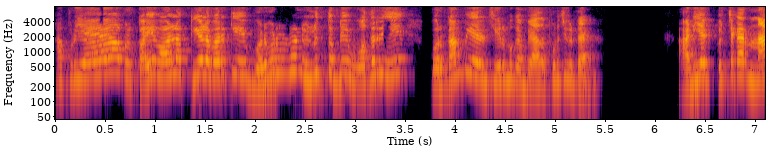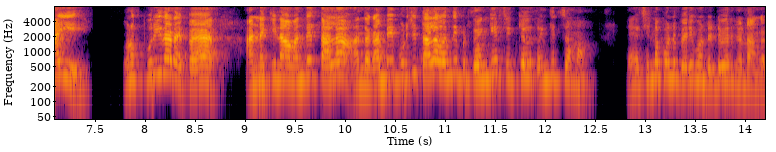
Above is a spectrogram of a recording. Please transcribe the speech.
அப்படியே அப்படி கை கால கீழே வரைக்கும் விடுபடுன்னு இழுத்து அப்படியே உதறி ஒரு கம்பி இருந்துச்சு இரும்பு கம்பி அதை புடிச்சுக்கிட்டேன். அடியே பிச்சைக்கார நாயி உனக்கு புரியுதாடா இப்ப? அன்னைக்கு நான் வந்து தலை அந்த கம்பியை பிடிச்சி தலை வந்து இப்படி தொங்கிருச்சு கீழே தொங்கிருச்சம்மா எங்க சின்ன பொண்ணு பெரிய பொண்ணு ரெண்டு பேரும் சொன்னாங்க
